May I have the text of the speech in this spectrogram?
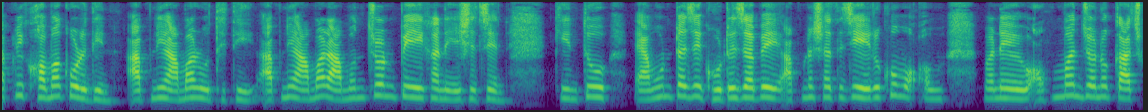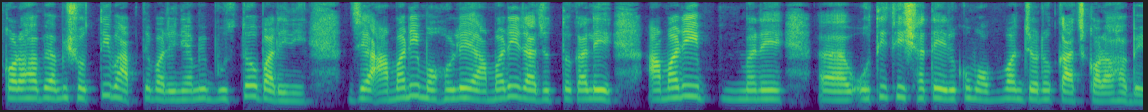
আপনি ক্ষমা করে দিন, আপনি আমার অতিথি, আপনি আমার আমন্ত্রণ পেয়ে এখানে এসেছেন। কিন্তু এমনটা যে ঘটে যাবে, আপনার সাথে যে এরকম মানে অপমানজনক কাজ করা হবে, আমি সত্যিই ভাবতে পারিনি, আমি বুঝতেও পারিনি যে, আমারই মহলে, আমারই রাজত্বকালে, আমারই মানে অতিথির সাথে এরকম অপমানজনক কাজ করা হবে।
